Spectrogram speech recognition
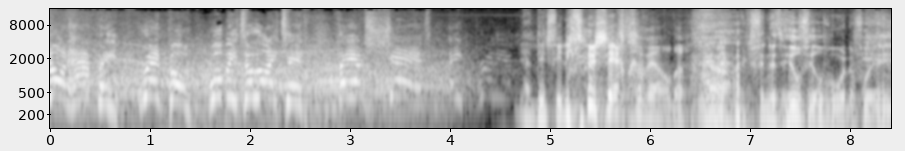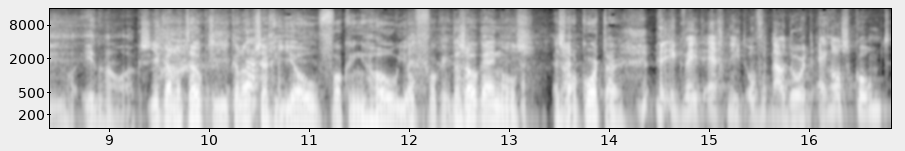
not happy. Red Bull will be delighted. They have shared. Ja, dit vind ik dus echt geweldig. Ja, ik vind het heel veel woorden voor één inha- inhaalactie. Je kan, het ook, je kan ook zeggen yo fucking ho, yo fucking... Dat is ook Engels. Dat is wel korter. Ik weet echt niet of het nou door het Engels komt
